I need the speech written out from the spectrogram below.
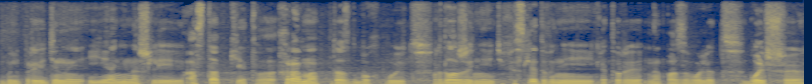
были проведены, и они нашли остатки этого храма. Даст Бог, будет продолжение этих исследований исследований, которые позволят больше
